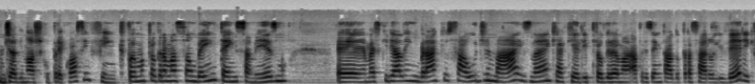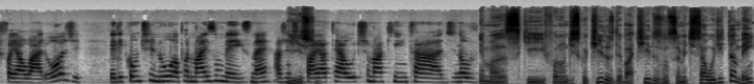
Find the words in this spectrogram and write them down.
diagnóstico precoce, enfim, foi uma programação bem intensa mesmo. É, mas queria lembrar que o Saúde Mais, né, que é aquele programa apresentado para Sara Oliveira e que foi ao ar hoje, ele continua por mais um mês, né? A gente Isso. vai até a última quinta de novembro. Temas que foram discutidos, debatidos no Summit Saúde e também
